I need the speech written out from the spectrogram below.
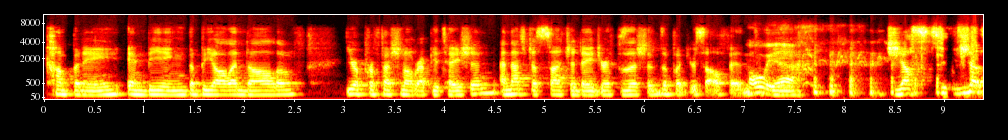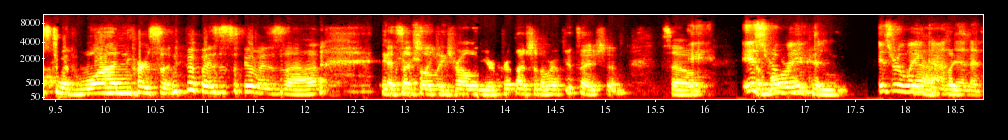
company in being the be all end all of your professional reputation and that's just such a dangerous position to put yourself in oh yeah. just just with one person who is who is uh, essentially controlling your professional reputation. So is there a way can, is there a way yeah, Dan, then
